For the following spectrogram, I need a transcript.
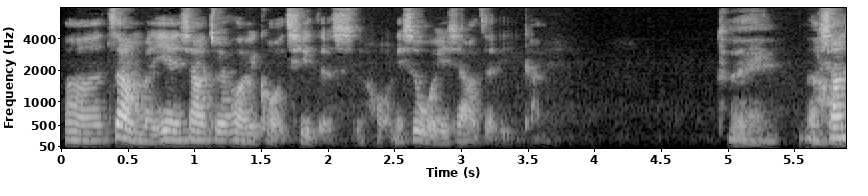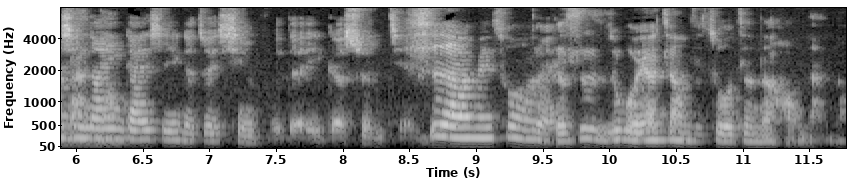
呃，在我们咽下最后一口气的时候，你是微笑着离开。对，我相信那应该是一个最幸福的一个瞬间。是啊，没错。对，可是如果要这样子做，真的好难哦，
